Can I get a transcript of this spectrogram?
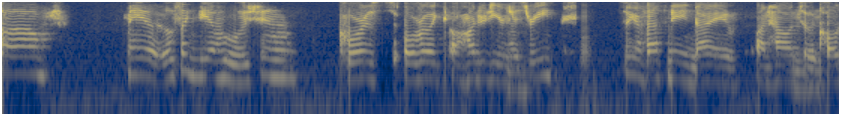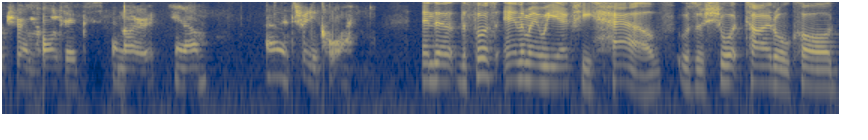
Um, yeah, it looks like the evolution course over like a hundred year history. It's like a fascinating dive on how into the culture and politics and art. You know, uh, it's pretty cool. And uh, the first anime we actually have was a short title called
